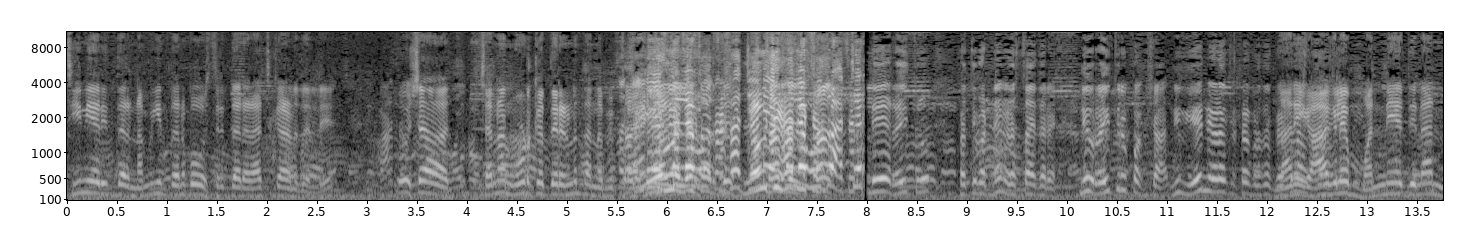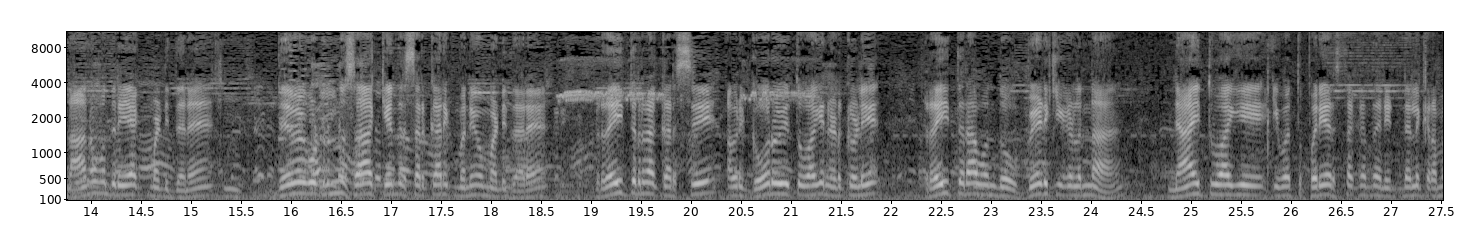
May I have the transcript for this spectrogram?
ಸೀನಿಯರ್ ಇದ್ದಾರೆ ನಮಗಿಂತ ಅನುಭವಿಸ್ತಿದ್ದಾರೆ ರಾಜಕಾರಣದಲ್ಲಿ. ಬಹುಶಃ ಚೆನ್ನಾಗಿ ನೋಡ್ಕೋತಾರೆ ಅನ್ನೋದು ನನ್ನ ಅಭಿಪ್ರಾಯ. ರೈತರು ಪ್ರತಿಭಟನೆ ನಡೆಸ್ತಾ ಇದ್ದಾರೆ. ನೀವು ರೈತರು ಪಕ್ಷ ನೀವು ಏನ್ ಹೇಳಕ್ ಇಷ್ಟಪಡ್ತಾರೆ? ನಾನು ಈಗಾಗಲೇ ಮೊನ್ನೆ ದಿನ ನಾನು ಒಂದು ರಿಯಾಕ್ಟ್ ಮಾಡಿದ್ದೇನೆ. ದೇವೇಗೌಡರನ್ನು ಸಹ ಕೇಂದ್ರ ಸರ್ಕಾರಕ್ಕೆ ಮನವಿ ಮಾಡಿದ್ದಾರೆ. ರೈತರನ್ನ ಕರೆಸಿ ಅವ್ರಿಗೆ ಗೌರವಯುತವಾಗಿ ನಡ್ಕೊಳ್ಳಿ. ರೈತರ ಒಂದು ಬೇಡಿಕೆಗಳನ್ನು ನ್ಯಾಯಯುತವಾಗಿ ಇವತ್ತು ಪರಿಹರಿಸ್ತಕ್ಕಂಥ ನಿಟ್ಟಿನಲ್ಲಿ ಕ್ರಮ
